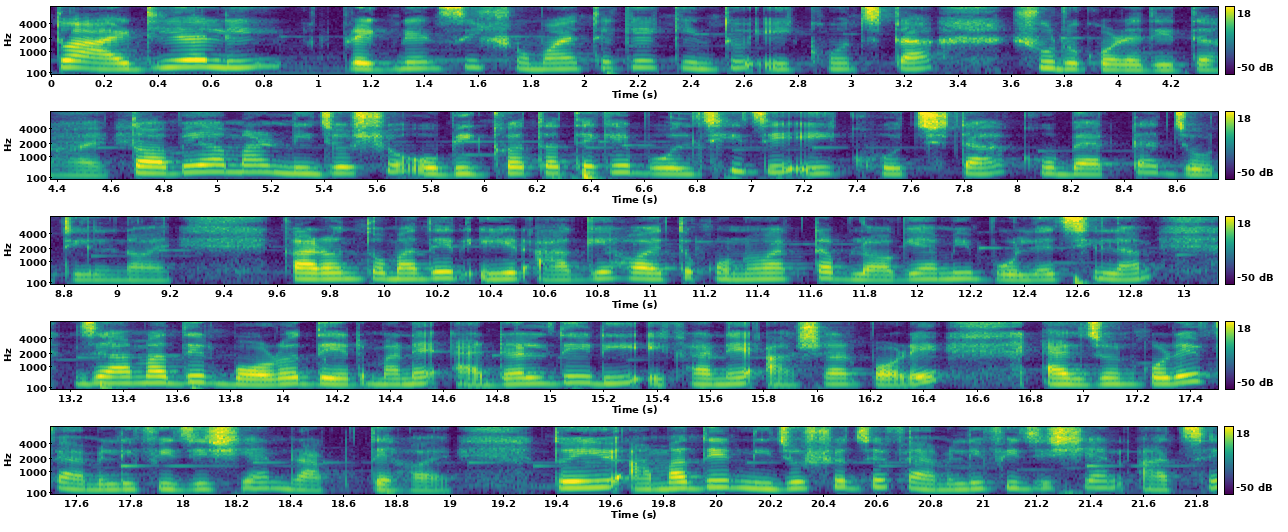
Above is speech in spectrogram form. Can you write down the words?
তো আইডিয়ালি প্রেগনেন্সির সময় থেকে কিন্তু এই খোঁজটা শুরু করে দিতে হয়। তবে আমার নিজস্ব অভিজ্ঞতা থেকে বলছি যে এই খোঁজটা খুব একটা জটিল নয়। কারণ তোমাদের এর আগে হয়তো কোনো একটা ব্লগে আমি বলেছিলাম যে আমাদের বড়দের মানে অ্যাডাল্টদেরই এখানে আসার পরে একজন করে ফ্যামিলি ফিজিশিয়ান রাখতে হয়। তো এই আমাদের নিজস্ব যে ফ্যামিলি ফিজিশিয়ান আছে,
